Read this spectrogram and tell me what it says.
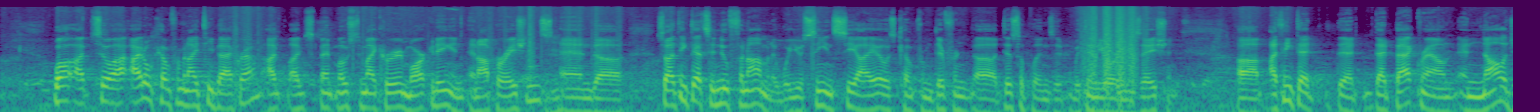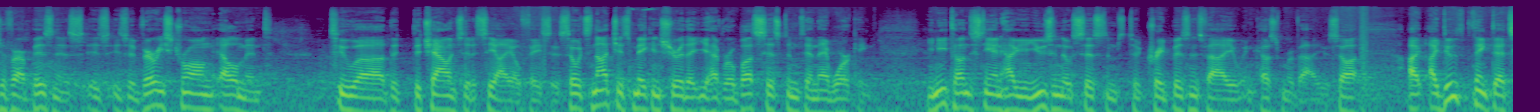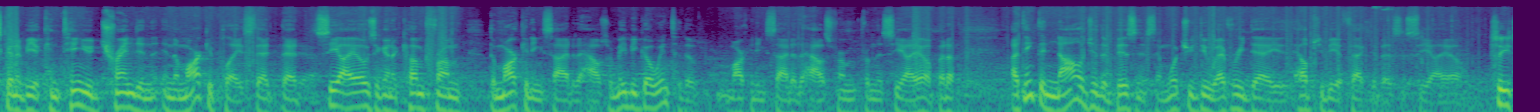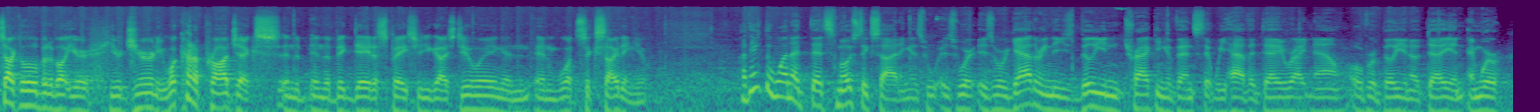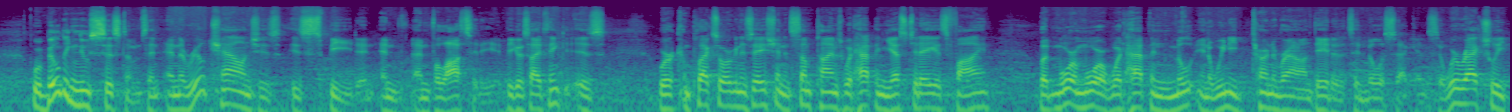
Well, I, so I, I, don't come from an IT background. I, have spent most of my career in marketing and, and operations, mm -hmm. and uh, so I think that's a new phenomenon where you're seeing CIOs come from different uh, disciplines within the organization. Uh, I think that, that that background and knowledge of our business is, is a very strong element to uh, the, the challenge that a CIO faces. So it's not just making sure that you have robust systems and they're working. You need to understand how you're using those systems to create business value and customer value. So I, I do think that's going to be a continued trend in, in the marketplace, that, that CIOs are going to come from the marketing side of the house, or maybe go into the marketing side of the house from, from the CIO. But uh, I think the knowledge of the business and what you do every day helps you be effective as a CIO. So you talked a little bit about your, your journey. What kind of projects in the, in the big data space are you guys doing and, and what's exciting you? I think the one that, that's most exciting is, is, we're, is we're gathering these billion tracking events that we have a day right now, over a billion a day, and, and we're, we're building new systems. And, and the real challenge is, is speed and, and, and velocity, because I think is, we're a complex organization, and sometimes what happened yesterday is fine, but more and more what happened, you know, we need to turn around on data that's in milliseconds. So we're actually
